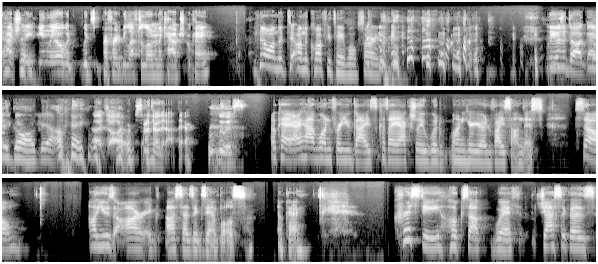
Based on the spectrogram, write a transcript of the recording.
actually, me and Leo would, would prefer to be left alone on the couch. Okay. No, on the t- on the coffee table. Sorry. Leo's a dog, my guys. dog. Yeah. Okay. A dog. Just want to throw that out there. Lewis. Okay, I have one for you guys because I actually would want to hear your advice on this. So I'll use our us as examples. Okay. Christy hooks up with Jessica's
